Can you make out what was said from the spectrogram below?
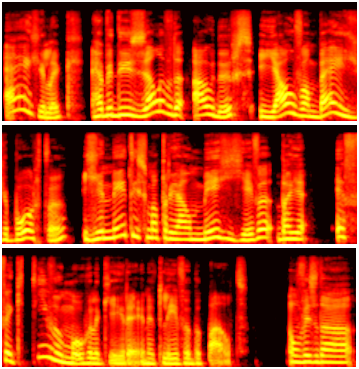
eigenlijk hebben diezelfde ouders jou van bij je geboorte genetisch materiaal meegegeven dat je effectieve mogelijkheden in het leven bepaalt. Of is dat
